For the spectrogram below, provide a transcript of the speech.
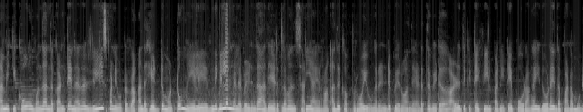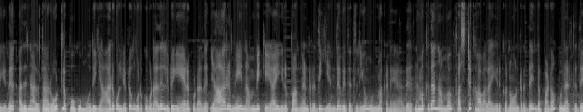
ஆமிக்கு கோவம் வந்து அந்த கண்டெய்னரை ரிலீஸ் பண்ணி விட்டுறான் அந்த ஹெட் மட்டும் மேலே இருந்து வில்லன் மேல விழுந்து அதே இடத்துல வந்து சனி ஆயிடுறான். அதுக்கப்புறம் இவங்க ரெண்டு பேரும் அந்த இடத்த விட்டு அழுதுகிட்டே ஃபீல் பண்ணிட்டே போறாங்க. இதோட இந்த படம் முடியுது. அதனால தான் ரோட்ல போகும்போது யாருக்கும் லிட்டும் கொடுக்க கூடாது லிஃப்ட்டும் ஏறக்கூடாது. யாருமே நம்பிக்கையா இருப்பாங்கன்றது எந்த விதத்துலயும் உண்மை கிடையாது. நமக்கு தான் நம்ம ஃபர்ஸ்ட் காவலா இருக்கணும்ன்றது இந்த படம் உணர்த்துது.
